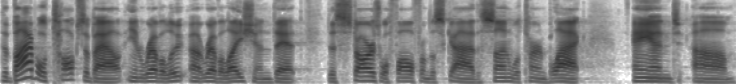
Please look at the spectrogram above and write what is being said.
the Bible talks about in Revolu- uh, Revelation that the stars will fall from the sky, the sun will turn black, and um,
